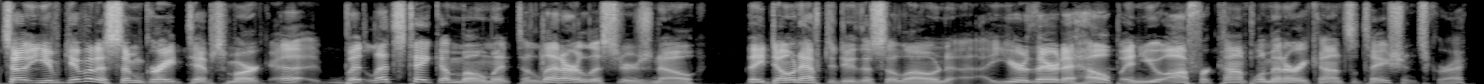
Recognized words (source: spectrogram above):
So you've given us some great tips, Mark, but let's take a moment to let our listeners know they don't have to do this alone. Uh, you're there to help, and you offer complimentary consultations, correct?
